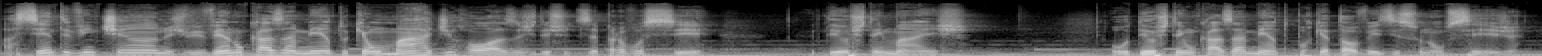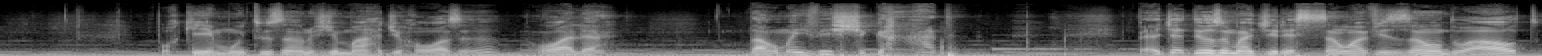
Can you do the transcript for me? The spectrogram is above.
há 120 anos vivendo um casamento que é um mar de rosas, deixa eu dizer para você, Deus tem mais. Ou Deus tem um casamento, porque talvez isso não seja. Porque muitos anos de mar de rosa, olha, dá uma investigada. Pede a Deus uma direção, a visão do alto,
